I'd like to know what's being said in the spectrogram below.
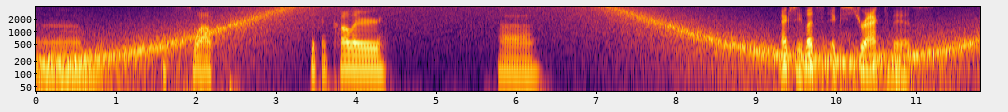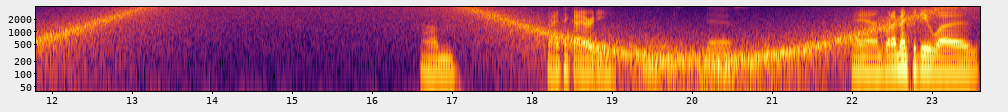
Um, let's swap different color. Uh, actually, let's extract this. Um, yeah, I think I already this. And what I meant to do was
